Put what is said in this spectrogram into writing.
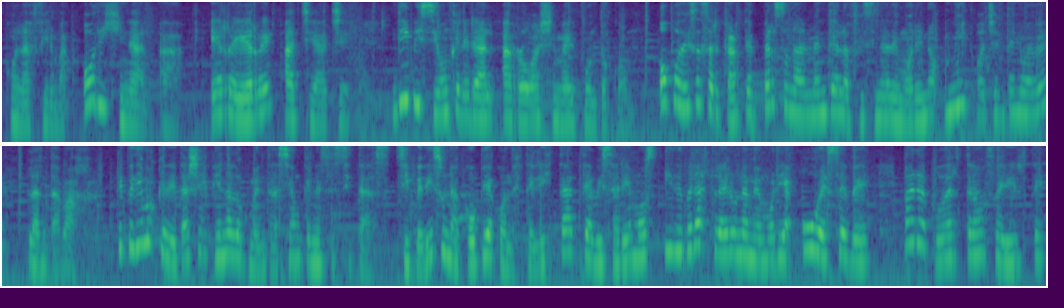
con la firma original a rrhh divisióngeneral.gmail.com o podés acercarte personalmente a la oficina de Moreno 1089, planta baja. Te pedimos que detalles bien la documentación que necesitas. Si pedís una copia cuando esté lista, te avisaremos y deberás traer una memoria USB para poder transferirte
